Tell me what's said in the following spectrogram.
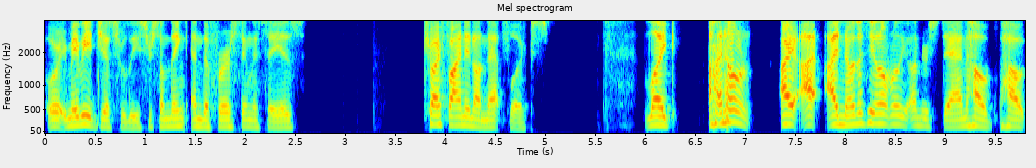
or maybe it just released or something, and the first thing they say is, try find it on Netflix. Like I don't, I I I know that they don't really understand how how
